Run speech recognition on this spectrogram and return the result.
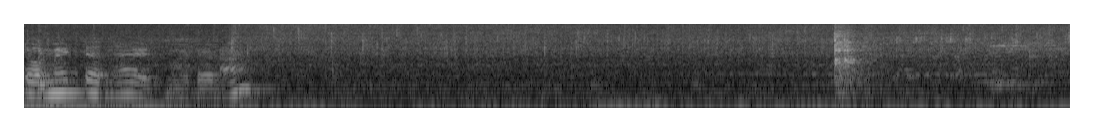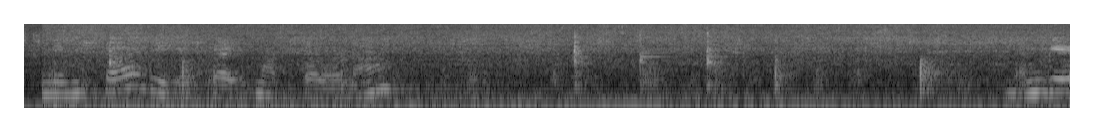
ಟೊಮೆಟೊನ ಆ್ಯಡ್ ಮಾಡೋಣ. ನಿಮಿಷ ಹೀಗೆ ಫ್ರೈ ಮಾಡ್ಕೊಳ್ಳೋಣ. ನಮಗೆ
